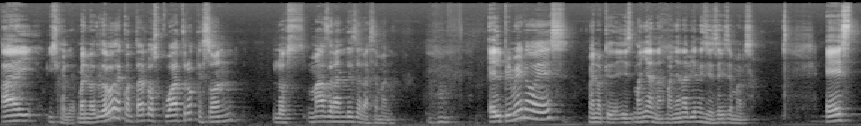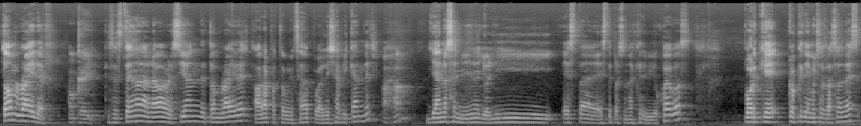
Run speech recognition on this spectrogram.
Hay, híjole, bueno, le voy a contar los cuatro que son los más grandes de la semana. El primero es, bueno, que es mañana, mañana viernes 16 de marzo. Es Tomb Raider, Ok. que se estrena la nueva versión de Tomb Raider, ahora protagonizada por Alicia Vikander. Ajá. Ya no es Angelina Jolie esta, este personaje de videojuegos, porque creo que tiene muchas razones.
